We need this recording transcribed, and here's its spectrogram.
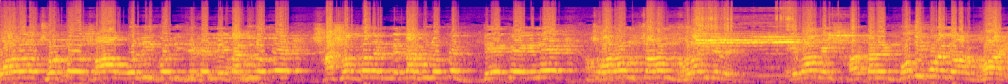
বড়, ছোট, সব অলি গলি থেকে নেতাগুলোকে, শাসক দলের নেতাগুলোকে ডেকে এনে চরম চরম ধরাই দেবে। এবং এই সরকারের গদি করে দেওয়ার ভয়,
